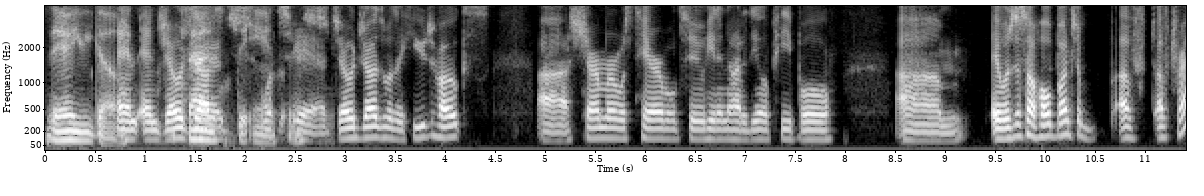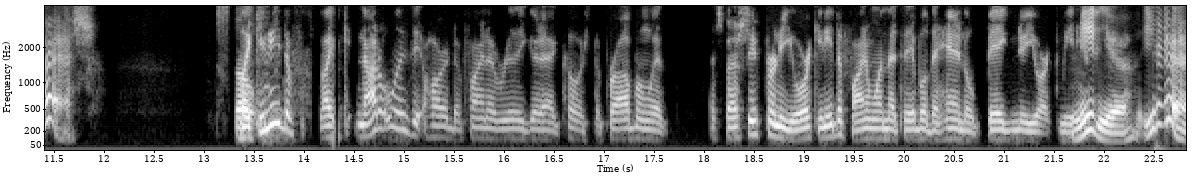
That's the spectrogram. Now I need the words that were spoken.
There you go. And and Joe That Judge the was yeah, Joe Judge was a huge hoax. Uh, Shurmur was terrible too. He didn't know how to deal with people. Um, it was just a whole bunch of of, of trash. So, like you need to like. Not only is it hard to find a really good head coach, the problem with, especially for New York, you need to find one that's able to handle big New York media. media, yeah.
